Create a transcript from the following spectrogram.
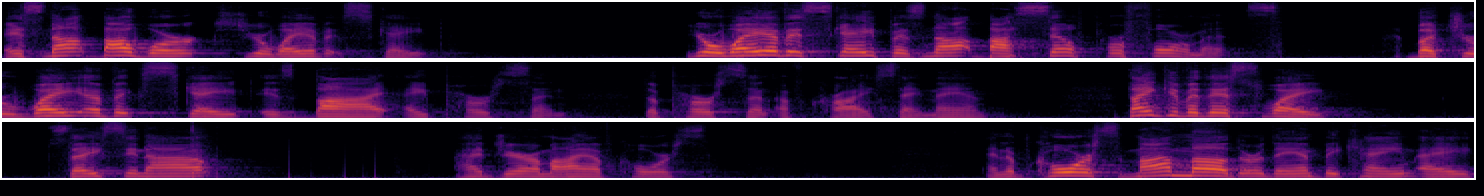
It's not by works, your way of escape. Your way of escape is not by self performance, but your way of escape is by a person, the person of Christ. Amen. Think of it this way Stacy and I had Jeremiah, of course. And of course, my mother then became a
